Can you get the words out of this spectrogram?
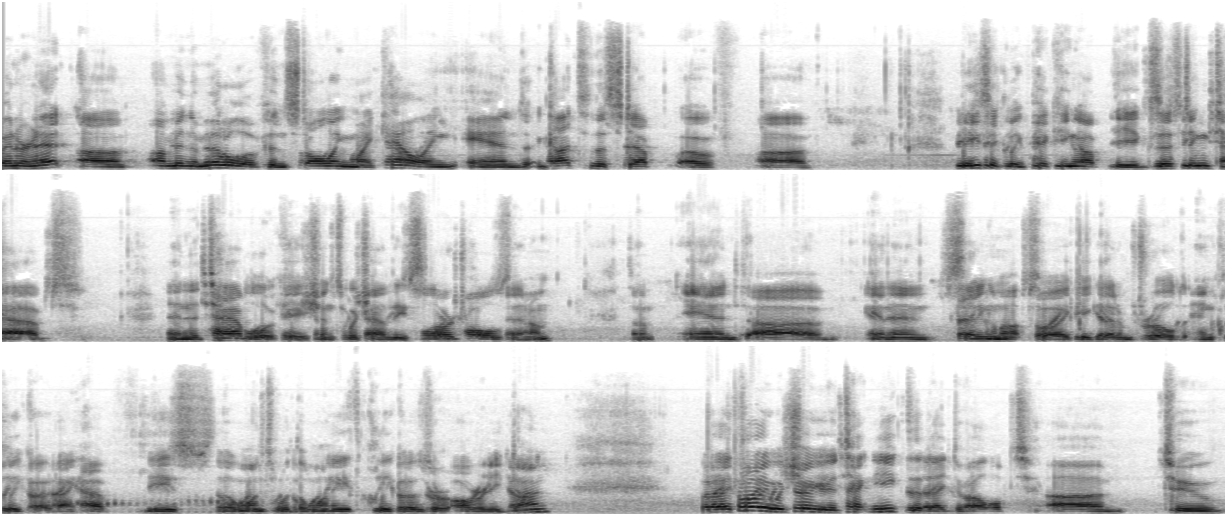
Internet. Uh, I'm in the middle of installing my cowling and got to the step of uh, basically picking up the existing tabs and the tab locations, which have these large holes in them, um, and uh, and then setting them up so I could get them drilled in Clecoed. I have these, the ones with the 1 8 Clecos are already done. But I thought I would show you a technique that I developed um, to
